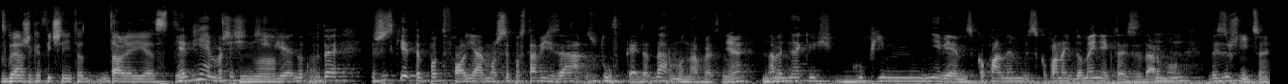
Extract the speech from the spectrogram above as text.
w branży graficznej to dalej jest. Ja wiem, właśnie się No. dziwię. No kurde, te wszystkie te portfolia możesz sobie postawić za złotówkę, za darmo nawet, nie? Nawet na jakimś głupim, nie wiem, skopanym, skopanej domenie, która jest za darmo. Mhm. Bez różnicy.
